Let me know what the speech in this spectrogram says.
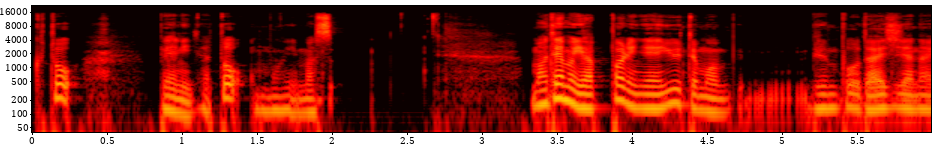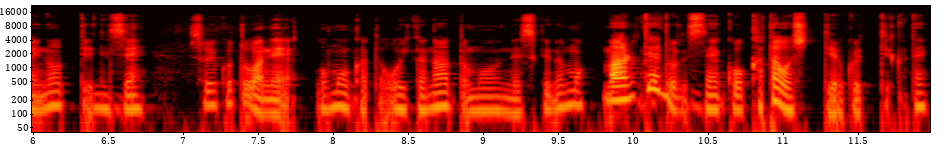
くと便利だと思います。まあでもやっぱりね、言うても文法大事じゃないのってですね、そういうことはね、思う方多いかなと思うんですけども、まあ、ある程度ですね、こう型を知っておくっていうかね、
